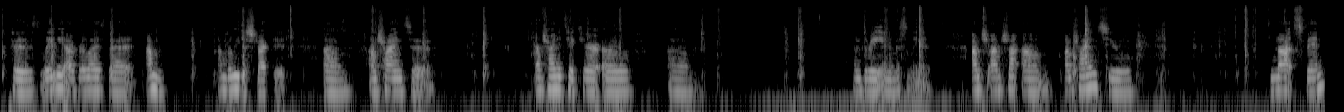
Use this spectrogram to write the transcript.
Because lately I've realized that I'm, I'm really distracted. Um, I'm trying to, I'm trying to take care of, um, and three in the miscellaneous. I'm, tr I'm trying, um, I'm trying to not spend,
